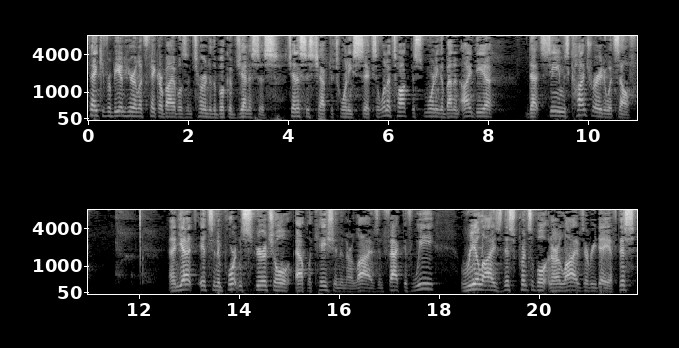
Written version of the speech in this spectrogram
Thank you for being here. Let's take our Bibles and turn to the book of Genesis. Genesis chapter 26. I want to talk this morning about an idea that seems contrary to itself. And yet, it's an important spiritual application in our lives. In fact, if we realize this principle in our lives every day, if this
